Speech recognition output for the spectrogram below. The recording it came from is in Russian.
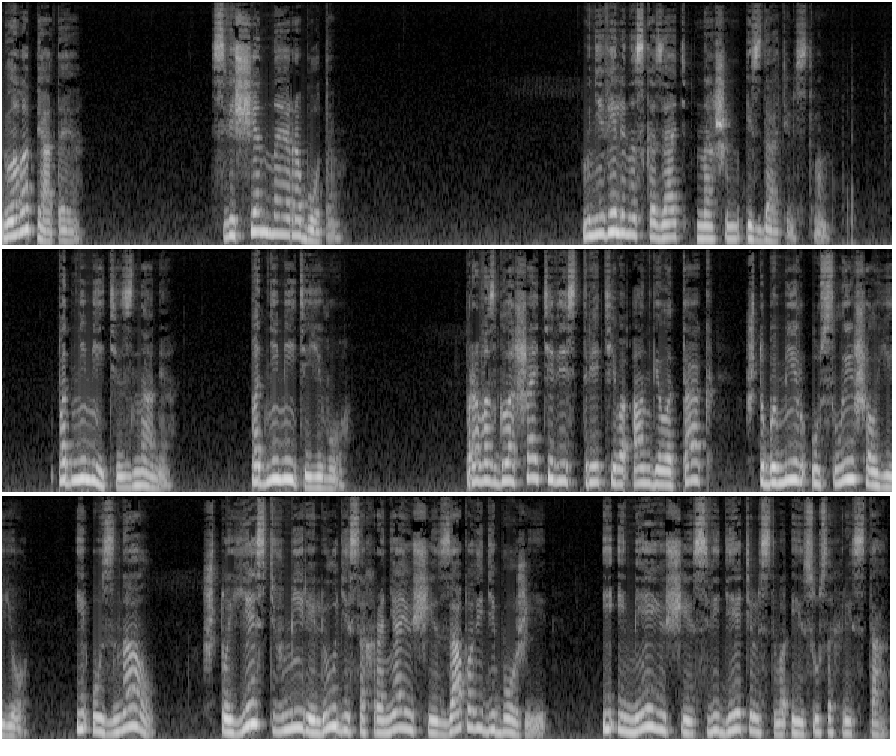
Глава пятая. Священная работа. Мне велено сказать нашим издательствам. Поднимите знамя, поднимите его. Провозглашайте весть третьего ангела так, чтобы мир услышал ее и узнал, что есть в мире люди, сохраняющие заповеди Божьи и имеющие свидетельство Иисуса Христа.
